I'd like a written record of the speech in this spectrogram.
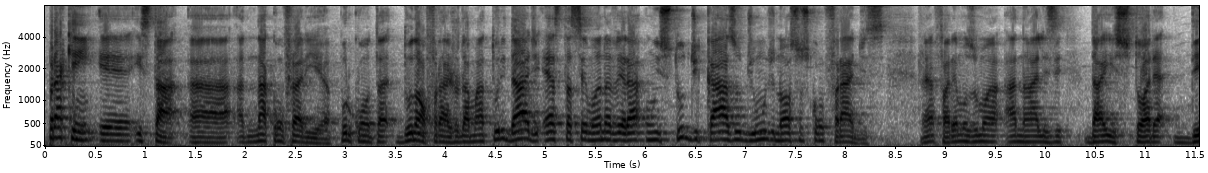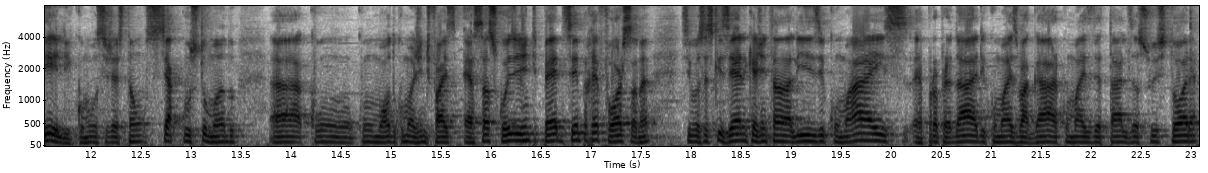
Para quem é, está ah, na confraria por conta do naufrágio da maturidade, esta semana haverá um estudo de caso de um de nossos confrades. Né? Faremos uma análise da história dele, como vocês já estão se acostumando uh, com, com o modo como a gente faz essas coisas. E a gente pede, sempre reforça, né? Se vocês quiserem que a gente analise com mais é, propriedade, com mais vagar, com mais detalhes a sua história,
